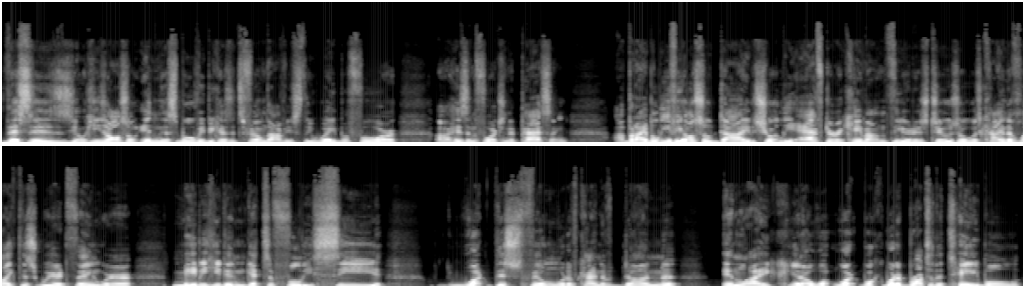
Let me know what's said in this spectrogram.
this is, you know, he's also in this movie because it's filmed obviously way before uh, his unfortunate passing. Uh, but I believe he also died shortly after it came out in theaters too. So it was kind of like this weird thing where maybe he didn't get to fully see what this film would have kind of done in like you know what what what what it brought to the table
